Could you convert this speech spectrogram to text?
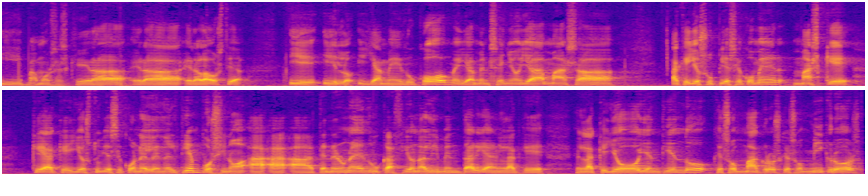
y vamos, es que era, era, era la hostia. Y, ya me educó, me, ya me enseñó ya más a, a que yo supiese comer, más que que a que yo estuviese con él en el tiempo, sino a, tener una educación alimentaria en la que en la que yo hoy entiendo que son macros, que son micros,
